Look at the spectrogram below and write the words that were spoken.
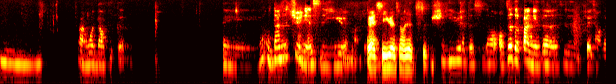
嗯，突然问到这个，诶，我应该是去年十一月嘛。对，十一月的时候认识。十一月的时候，哦，这个半年真的是非常的。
